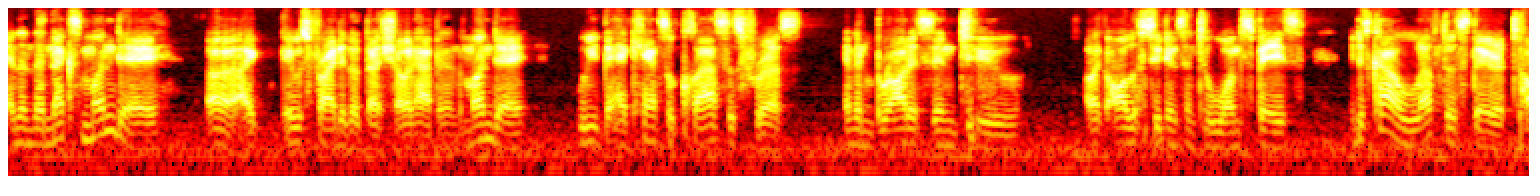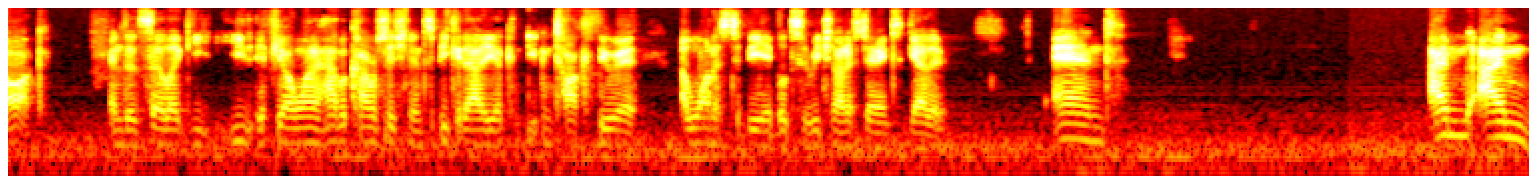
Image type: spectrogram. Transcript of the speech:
And then the next Monday, uh, I, it was Friday that that show had happened. And the Monday, we they had canceled classes for us, and then brought us into like all the students into one space. It just kind of left us there to talk, and then said like, if y'all want to have a conversation and speak it out, you can, you can talk through it. I want us to be able to reach an understanding together, and I'm I'm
